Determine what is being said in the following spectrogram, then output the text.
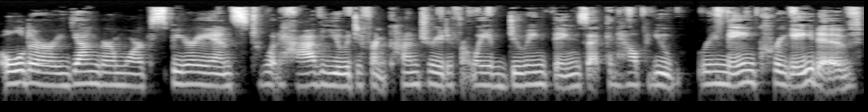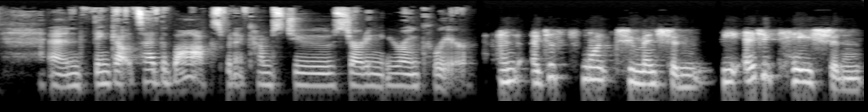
older or younger, more experienced, what have you, a different country, a different way of doing things that can help you remain creative and think outside the box when it comes to starting your own career. And I just want to mention the education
